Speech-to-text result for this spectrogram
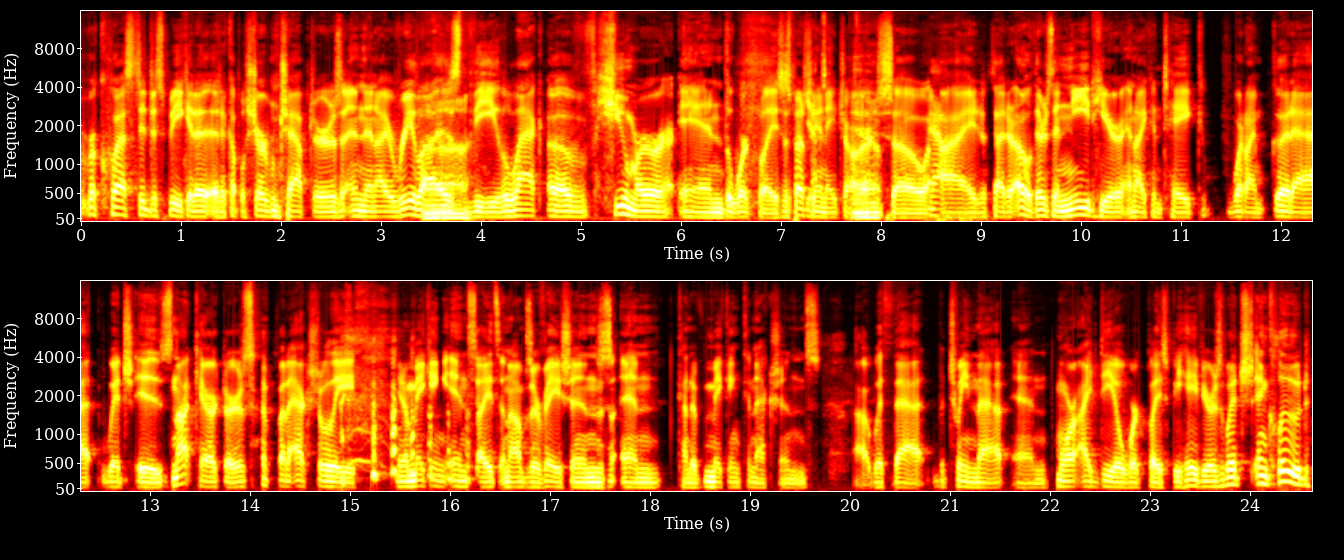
requested to speak at a, at a couple SHRM chapters, and then I realized Uh. the lack of humor in the workplace, especially Yes. in HR. Yeah. So Yeah. I decided, oh, there's a need here, and I can take what I'm good at, which is not characters, but actually, you know, making insights and observations, and kind of making connections uh, with that between that and more ideal workplace behaviors, which include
